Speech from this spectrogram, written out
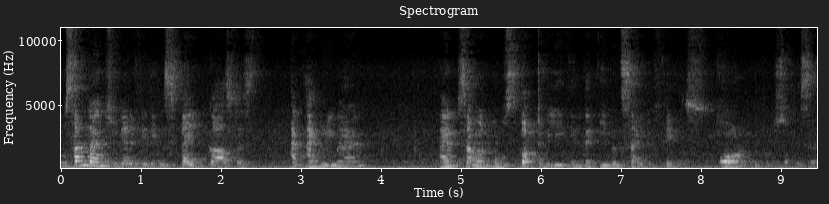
who sometimes you get a feeling is typecast as an angry man and someone who's got to be in the evil side of things or the police officer.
